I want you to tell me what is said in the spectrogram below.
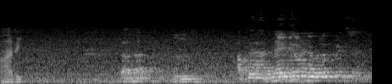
भारी. दादा आपल्या रत्नागिरी घेऊन डेव्हलपमेंट झाली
